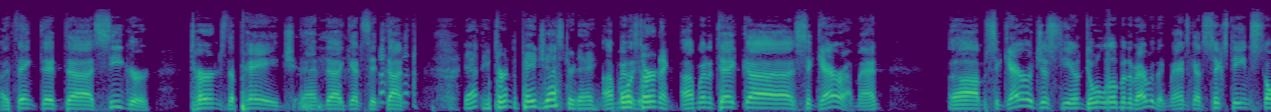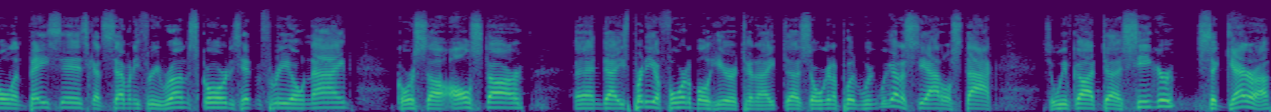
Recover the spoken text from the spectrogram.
I think that uh, Seager turns the page and uh, gets it done. Yeah, he turned the page yesterday. I'm gonna- turning. I'm going to take uh, Segura, man. Um, Segura just you know doing a little bit of everything, man. He's got 16 stolen bases. Got 73 runs scored. He's hitting 309. Of course, uh, All Star, and uh, he's pretty affordable here tonight. Uh, so we're to put we, we got a Seattle stack. So we've got uh, Seager, Segura,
